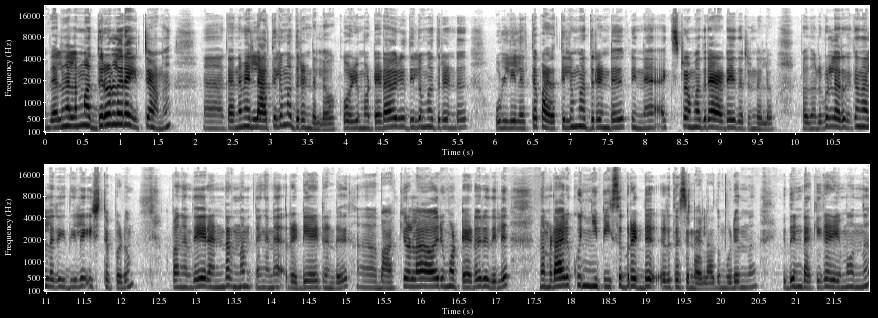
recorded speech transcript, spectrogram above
എന്തായാലും നല്ല മധുരമുള്ളൊരു ഐറ്റമാണ് കാരണം എല്ലാത്തിലും മധുരമുണ്ടല്ലോ. കോഴിമുട്ടയുടെ ആ ഒരു ഇതിലും മധുരമുണ്ട്. ഉള്ളിലത്തെ പഴത്തിലും മധുരമുണ്ട് പിന്നെ എക്സ്ട്രാ മധുരം ആഡ് ചെയ്തിട്ടുണ്ടല്ലോ. അപ്പോൾ അതുകൊണ്ട് പിള്ളേർക്കൊക്കെ നല്ല രീതിയിൽ ഇഷ്ടപ്പെടും. അപ്പം അങ്ങനത്തെ രണ്ടെണ്ണം ഇങ്ങനെ റെഡി ആയിട്ടുണ്ട്. ബാക്കിയുള്ള ആ ഒരു മുട്ടയുടെ ഒരു ഇതിൽ നമ്മുടെ ആ ഒരു കുഞ്ഞി പീസ് ബ്രെഡ് എടുത്ത് വെച്ചിട്ടുണ്ടായില്ല അതും കൂടി ഒന്ന് ഇത് ഉണ്ടാക്കി കഴിയുമ്പോൾ ഒന്ന്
